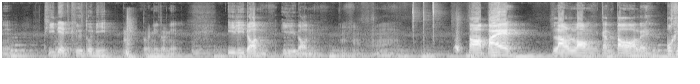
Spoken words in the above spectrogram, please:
นี่ทีเด็ดคือตัวนี้ ตัวนี้ตัวนี้ อีลิดอนอีลิดอนต่อไป เราลองกันต่อเลย โอเค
